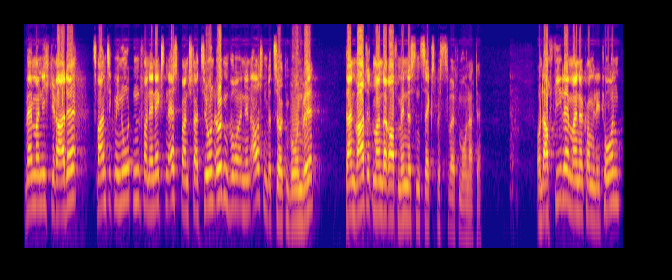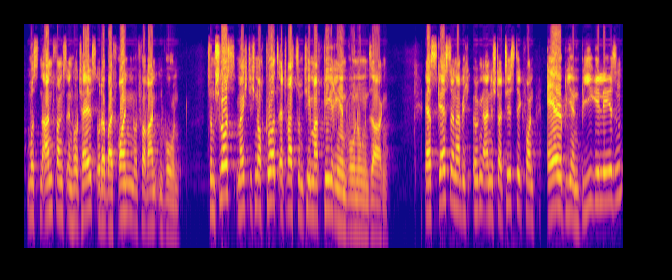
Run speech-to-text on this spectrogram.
wenn man nicht gerade 20 Minuten von der nächsten S-Bahn-Station irgendwo in den Außenbezirken wohnen will, dann wartet man darauf mindestens sechs bis zwölf Monate. Und auch viele meiner Kommilitonen mussten anfangs in Hotels oder bei Freunden und Verwandten wohnen. Zum Schluss möchte ich noch kurz etwas zum Thema Ferienwohnungen sagen. Erst gestern habe ich irgendeine Statistik von Airbnb gelesen,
